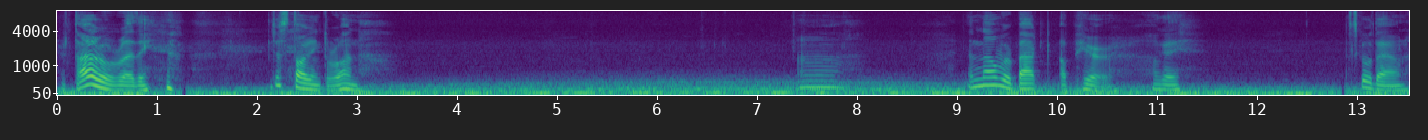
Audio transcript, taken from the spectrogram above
You're tired already. Just starting to run. Uh, and now we're back up here. Okay. Let's go down.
